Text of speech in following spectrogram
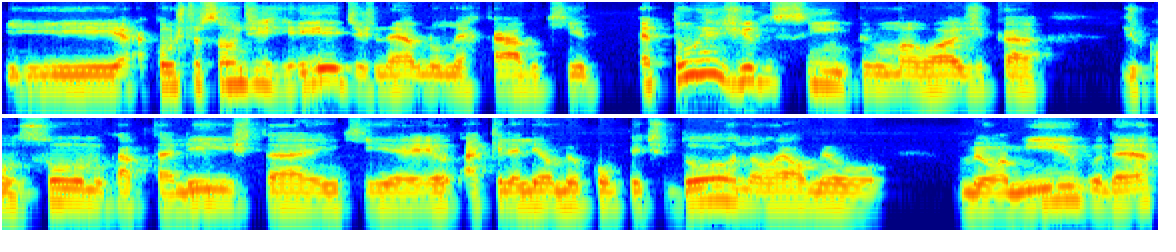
E a construção de redes, né, no mercado que é tão regido, sim, por uma lógica de consumo capitalista, em que eu, aquele ali é o meu competidor, não é o meu, o meu amigo, né?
